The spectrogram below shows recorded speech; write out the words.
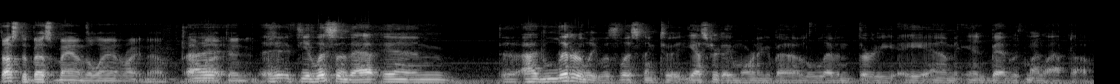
that's the best band in the land right now, in my opinion. If you listen to that, and uh, I literally was listening to it yesterday morning about 11:30 a.m. in bed with my laptop.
